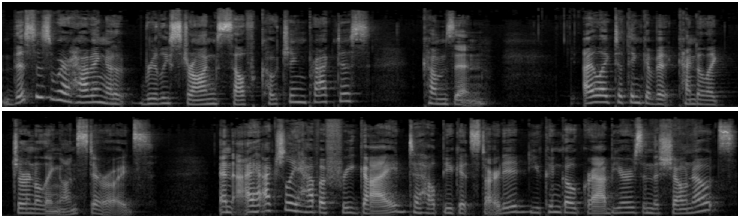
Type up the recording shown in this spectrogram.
This is where having a really strong self coaching practice comes in. I like to think of it kind of like journaling on steroids. And I actually have a free guide to help you get started. You can go grab yours in the show notes.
